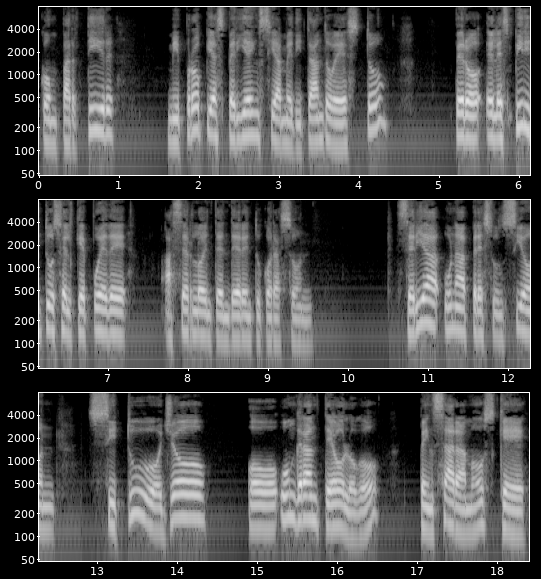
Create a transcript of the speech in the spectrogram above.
compartir mi propia experiencia meditando esto, pero el Espíritu es el que puede hacerlo entender en tu corazón. Sería una presunción si tú o yo o un gran teólogo pensáramos que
